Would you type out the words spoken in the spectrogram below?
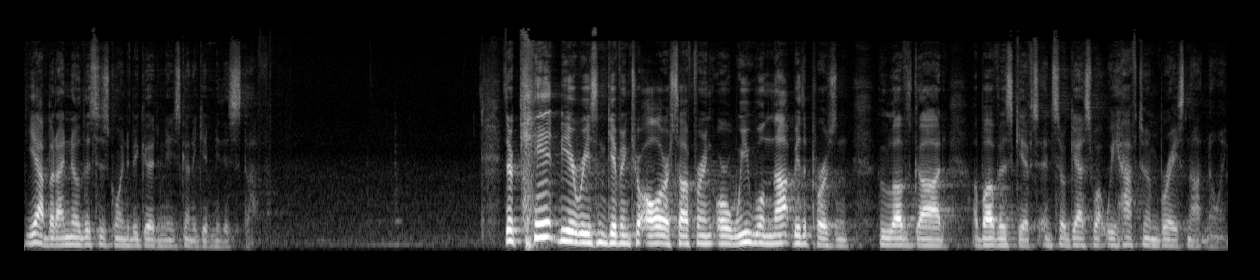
yeah, but I know this is going to be good and he's going to give me this stuff. There can't be a reason giving to all our suffering, or we will not be the person who loves God above his gifts. And so, guess what? We have to embrace not knowing.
